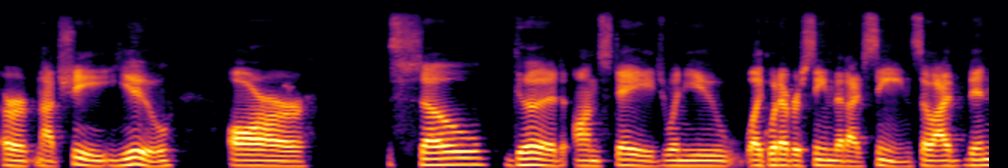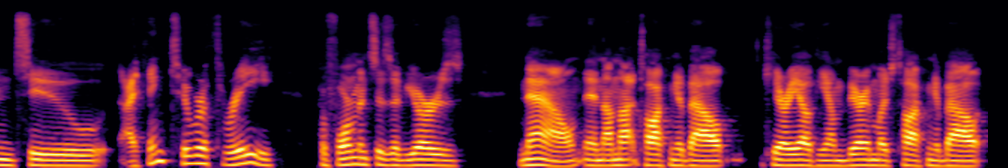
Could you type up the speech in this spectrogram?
or not she, you are so good on stage when you like whatever scene that I've seen. So I've been to, I think, two or three performances of yours now. And I'm not talking about karaoke, I'm very much talking about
